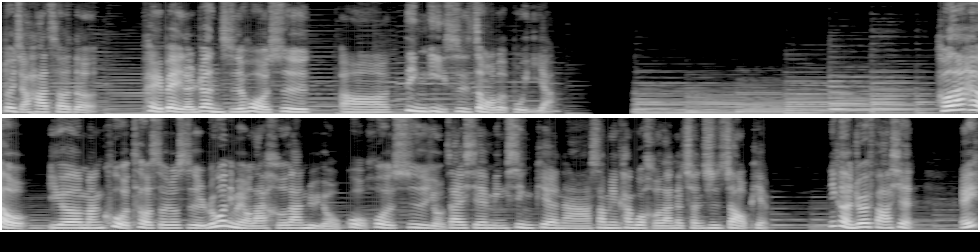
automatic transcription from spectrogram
对脚踏车的配备的认知或者是呃定义是这么的不一样。荷兰还有一个蛮酷的特色，就是如果你们有来荷兰旅游过，或者是有在一些明信片啊上面看过荷兰的城市照片，你可能就会发现，哎，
